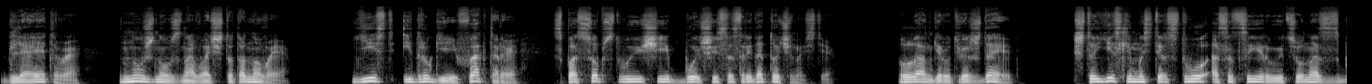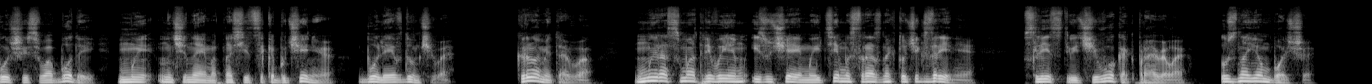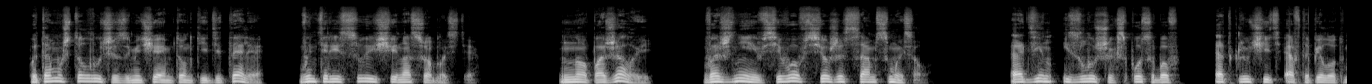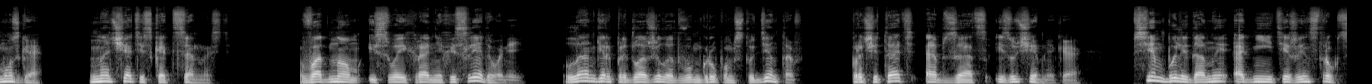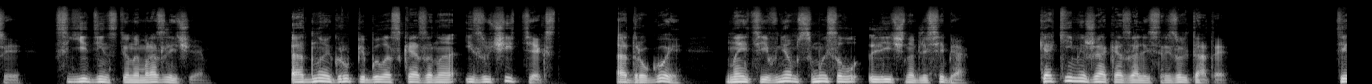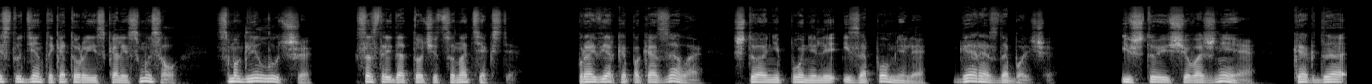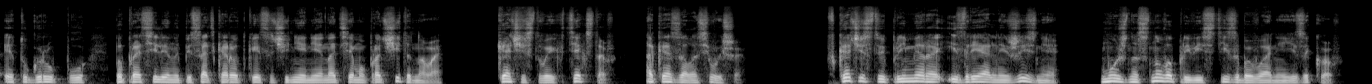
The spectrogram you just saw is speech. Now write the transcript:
Для этого нужно узнавать что-то новое. Есть и другие факторы, способствующие большей сосредоточенности. Лангер утверждает, что если мастерство ассоциируется у нас с большей свободой, мы начинаем относиться к обучению более вдумчиво. Кроме того, мы рассматриваем изучаемые темы с разных точек зрения, вследствие чего, как правило, узнаем больше, потому что лучше замечаем тонкие детали в интересующей нас области. Но, пожалуй, важнее всего все же сам смысл. Один из лучших способов отключить автопилот мозга, начать искать ценность. В одном из своих ранних исследований Лангер предложила двум группам студентов прочитать абзац из учебника. Всем были даны одни и те же инструкции, с единственным различием. Одной группе было сказано изучить текст, а другой – найти в нем смысл лично для себя. Какими же оказались результаты? Те студенты, которые искали смысл, смогли лучше сосредоточиться на тексте. Проверка показала, что они поняли и запомнили гораздо больше. И что еще важнее, когда эту группу попросили написать короткое сочинение на тему прочитанного, качество их текстов оказалось выше. В качестве примера из реальной жизни можно снова привести забывание языков.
